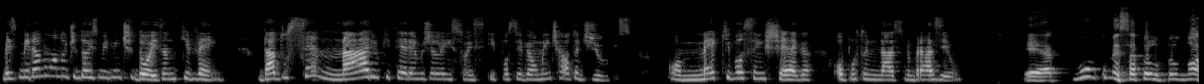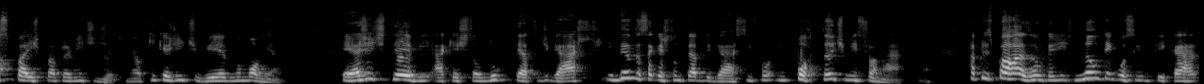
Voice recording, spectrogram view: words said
Mas mirando o ano de 2022, ano que vem, Dado o cenário que teremos de eleições e possivelmente alta de juros, como é que você enxerga oportunidades no Brasil? É, vamos começar pelo, pelo nosso país propriamente dito. Né? O que, que a gente vê no momento? É, a gente teve a questão do teto de gastos, e dentro dessa questão do teto de gastos, importante mencionar né? a principal razão que a gente não tem conseguido ficar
